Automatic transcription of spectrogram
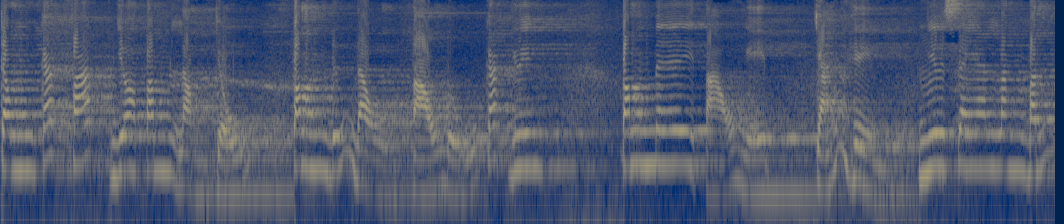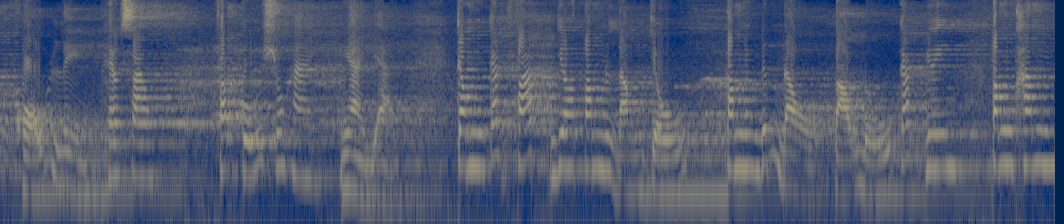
Trong các pháp do tâm làm chủ, Tâm đứng đầu tạo đủ các duyên. Tâm mê tạo nghiệp, chẳng hiền, Như xe lăn bánh khổ liền theo sau. Pháp cú số 2 Ngài dạy. Trong các pháp do tâm làm chủ, Tâm đứng đầu tạo đủ các duyên, Tâm thanh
